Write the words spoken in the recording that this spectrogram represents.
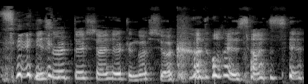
信？你是不是对玄学整个学科都很相信？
